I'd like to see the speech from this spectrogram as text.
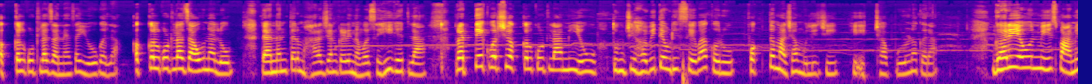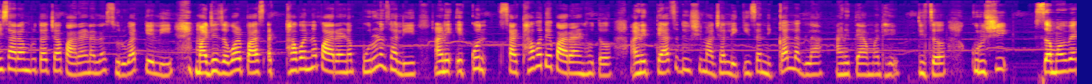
अक्कलकोटला जाण्याचा योग आला. अक्कलकोटला जाऊन आलो. त्यानंतर महाराजांकडे नवसही घेतला. प्रत्येक वर्षी अक्कलकोटला आम्ही येऊ. तुमची हवी तेवढी सेवा करू. फक्त माझ्या मुलीची ही इच्छा पूर्ण करा. घरी येऊन मी स्वामी सारामृताच्या पारायणाला सुरुवात केली. माझे जवळपास अठ्ठावन्न पारायणं पूर्ण झाली आणि एकोणसाठावं ते पारायण होतं आणि त्याच दिवशी माझ्या लेकीचा निकाल लागला आणि त्यामध्ये तिचं कृषी समवेत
